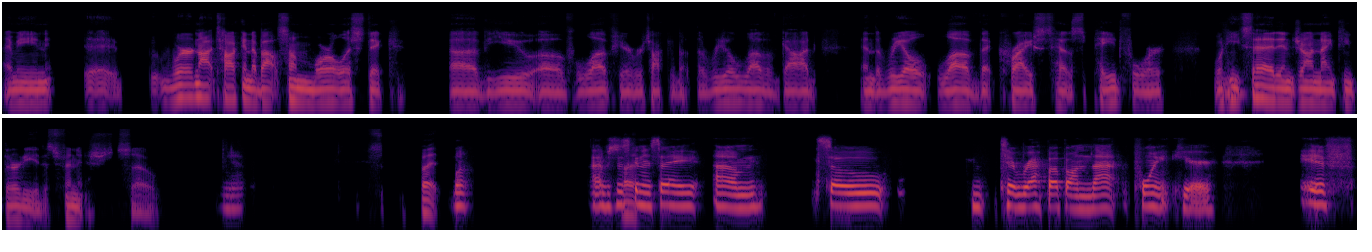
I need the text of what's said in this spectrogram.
i mean it, eh, we're not talking about some moralistic uh view of love here. We're talking about the real love of god and the real love that christ has paid for when he said in john 19 30 it is finished. So yeah. But well I was just going to say, um, so to wrap up on that point here, if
